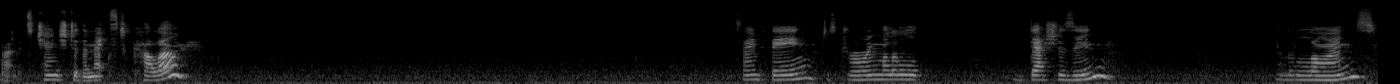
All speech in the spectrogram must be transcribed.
Right, let's change to the next colour. Same thing, just drawing my little dashes in, the little lines.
